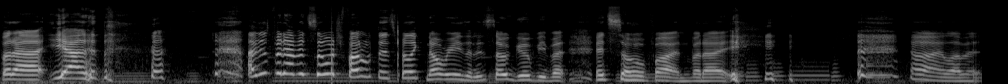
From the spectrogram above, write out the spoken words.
but uh, yeah. I've just been having so much fun with this for like no reason. It's so goofy, but it's so fun. But I, oh, I love it.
